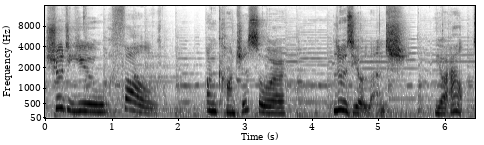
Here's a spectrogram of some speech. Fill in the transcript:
should you fall unconscious or lose your lunch, you're out.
